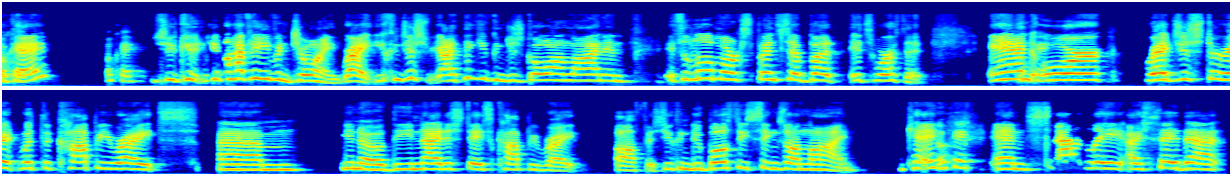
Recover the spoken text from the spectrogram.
Okay? Okay. So you can you don't have to even join. Right. You can just I think you can just go online and it's a little more expensive, but it's worth it. And Okay. or register it with the copyrights um you know the United States Copyright Office. You can do both these things online. Okay. Okay. And sadly, I say that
